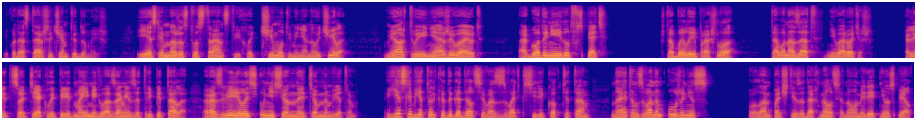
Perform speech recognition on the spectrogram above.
и куда старше, чем ты думаешь. И если множество странствий хоть чему ты меня научила, мертвые не оживают, а годы не идут вспять. Что было и прошло, того назад не воротишь. Лицо Теклы перед моими глазами затрепетало, развеялось, унесенное темным ветром. Если б я только догадался вас звать к силе когтя там, на этом званом ужине с... Улан почти задохнулся, но умереть не успел.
